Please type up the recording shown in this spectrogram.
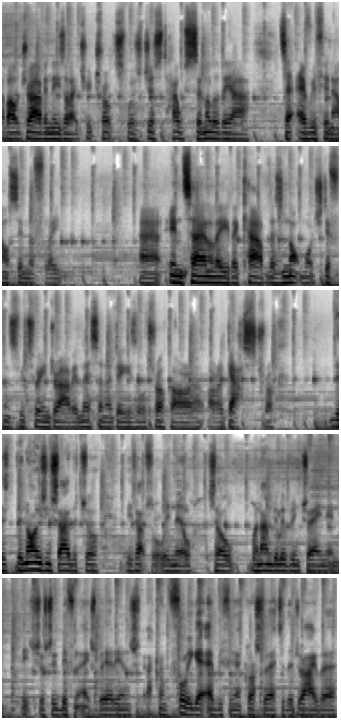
about driving these electric trucks was just how similar they are to everything else in the fleet. Uh, internally, the cab, there's not much difference between driving this and a diesel truck or a, or a gas truck. The, the noise inside the truck is absolutely nil. So when I'm delivering training, it's just a different experience. I can fully get everything across there to the driver.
